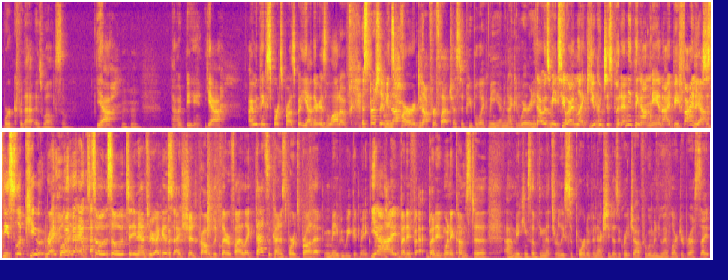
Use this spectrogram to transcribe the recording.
work for that as well. So Yeah. Mm-hmm. That would be, yeah. I would think sports bras, but yeah, there is a lot of. Especially, I mean, It's not hard. for not for flat chested people like me. I mean, I could wear anything. That was me too. fine. I'm like, you Yeah. could just put anything on me and I'd be fine. Yeah. It just needs to look cute. Right. Well, and, and so so to, in answer, I guess I should probably clarify. Like that's the kind of sports bra that maybe we could make. But Yeah. I. But if but it, when it comes to uh, making something that's really supportive and actually does a great job for women who have larger breasts, I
